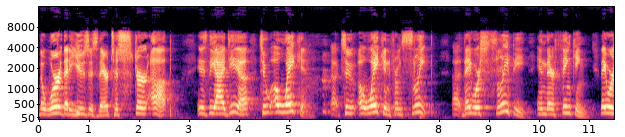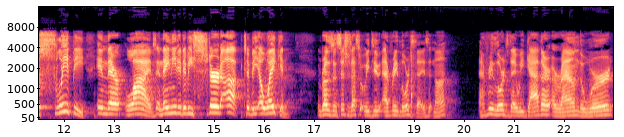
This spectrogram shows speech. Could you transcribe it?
the word that he uses there, to stir up, is the idea to awaken, uh, to awaken from sleep. Uh, they were sleepy in their thinking. They were sleepy in their lives, and they needed to be stirred up to be awakened. And brothers and sisters, that's what we do every Lord's Day, is it not? Every Lord's Day, we gather around the Word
